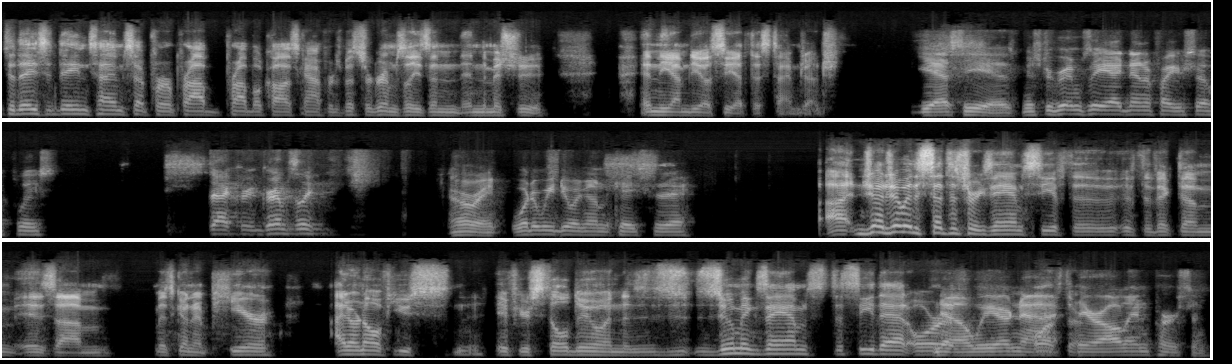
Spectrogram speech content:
Today's the day and time set for a prob, probable cause conference. Mr. Grimsley's in, in the Michigan, in the MDOC at this time, Judge. Yes, he is. Mr. Grimsley, identify yourself, please. Zachary Grimsley. All right. What are we doing on the case today? Uh, Judge, I would set this for exam, see if the, if the victim is, um, is going to appear. I don't know if you if you're still doing Zoom exams to see that or. if- No, we are not. they're- They're all in person.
